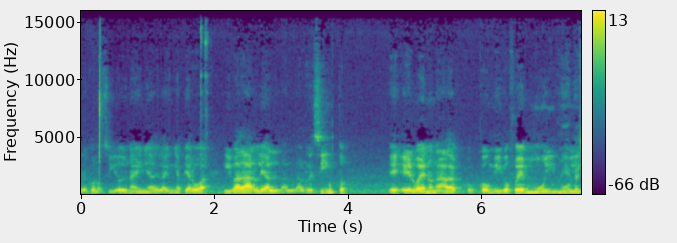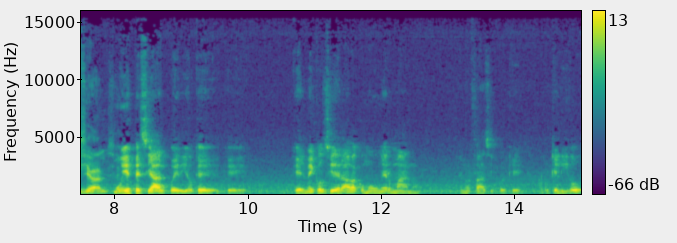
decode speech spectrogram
reconocido de una etnia, de la etnia Piaroa, iba a darle al, al- al recinto. Eh, él, bueno, nada, co- conmigo fue muy, Muy muy, especial, sí. muy especial, pues dijo que, que, que él me consideraba como un hermano, que no es fácil, porque, porque el hijo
